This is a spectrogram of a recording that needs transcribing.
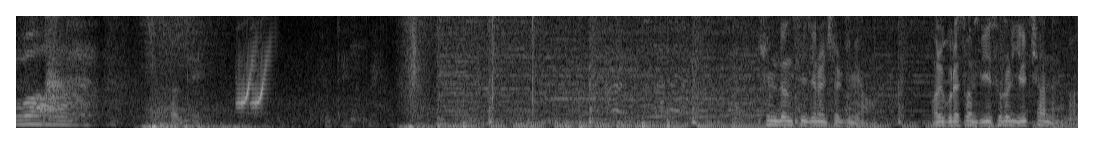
와. 힘든 시즌을 즐기며 얼굴에서 미소를 잃지 않는 것.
